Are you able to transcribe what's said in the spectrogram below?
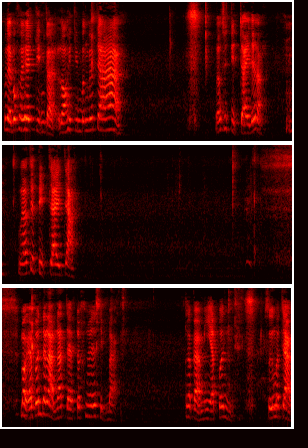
ผู้ใดบ่เคยเฮ็ดกินก็ลองให้กินเบิ่งด้วยจ้า แล้วจะติดใจด้วยล่ะแล้วจะติดใจจ้ะ บอกแอปเปิลตลาดนัดแต่ตัวน้อยละสิบบาท แล้วก็มีแอปเปิลซื้อมาจาก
